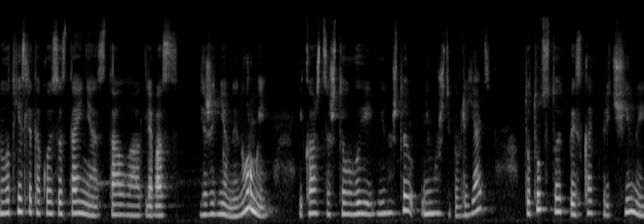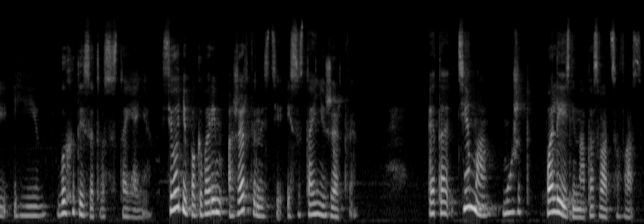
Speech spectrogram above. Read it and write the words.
Но вот если такое состояние стало для вас ежедневной нормой, и кажется, что вы ни на что не можете повлиять, то тут стоит поискать причины и выхода из этого состояния. Сегодня поговорим о жертвенности и состоянии жертвы. Эта тема может болезненно отозваться в вас,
